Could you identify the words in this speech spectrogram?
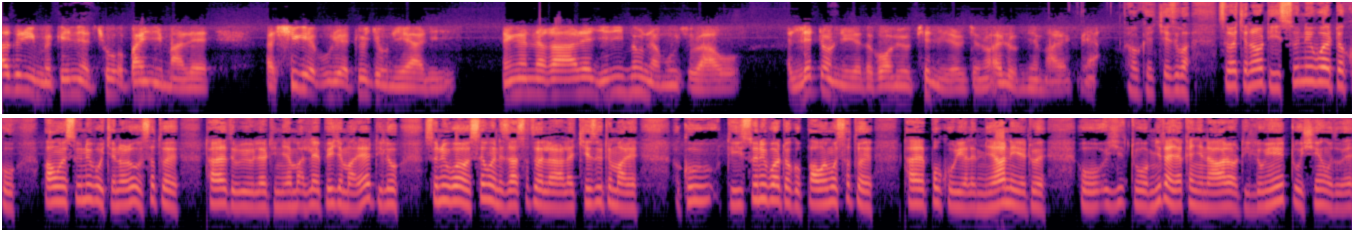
အဂရိမကင်းတဲ့ချို့အပိုင်းကြီးမှာလည်းရှိခဲ့ဘူးတဲ့အတွေ့အကြုံတွေရာဒီနိုင်ငံတကာရဲ့ရင်းနှီးမြှုပ်နှံမှုဆိုတာကို လက်တွန့်နေတဲ့သဘောမျိုးဖြစ်နေတယ်လို့ကျွန်တော်အဲ့လိုမြင်ပါတယ်ခင်ဗျာဟုတ်ကဲ့ကျေးဇူးပါဆိုတော့ကျွန်တော်တို့ဒီဆွေးနွေးပွဲအတွက်ကိုပါဝင်ဆွေးနွေးဖို့ကျွန်တော်တို့ဆက်သွယ်ထားတဲ့သူတွေကိုလည်းဒီညမှာအလှည့်ပေးကြပါတယ်ဒီလိုဆွေးနွေးပွဲကိုစိတ်ဝင်စားဆက်သွယ်လာတာလည်းကျေးဇူးတင်ပါတယ်အခုဒီဆွေးနွေးပွဲအတွက်ကိုပါဝင်ဖို့ဆက်သွယ်ထားတဲ့ပုံကိုယ်တွေကလည်းများနေတဲ့အတွက်ဟိုဟိုမြေတားရက်ခံနေတာကတော့ဒီလူရင်းတူရှင်းကိုဆိုပဲ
